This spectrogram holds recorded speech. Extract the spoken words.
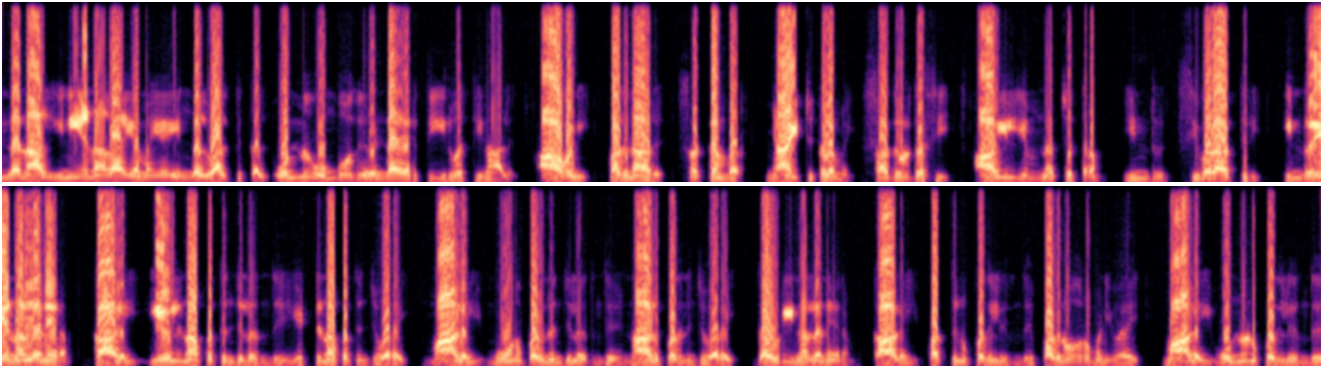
இந்த நாள் இனிய நாளாய் அமைய எங்கள் வாழ்த்துக்கள். ஒன்று ஒன்பது ரெண்டாயிரத்தி இருபத்தி நாலு. ஆவணி பதினாறு செப்டம்பர் ஞாயிற்றுக்கிழமை சதுர்தசி ஆயில்யம் நட்சத்திரம். இன்று சிவராத்திரி இன்றைய நல்ல நேரம். காலை ஏழு நாற்பத்தஞ்சுல இருந்து எட்டு நாற்பத்தஞ்சு வரை. மாலை மூணு பதினஞ்சுல இருந்து நாலு பதினஞ்சு வரை. கௌரி நல்ல நேரம். காலை பத்து முப்பதிலிருந்து பதினோரு மணி வரை. மாலை ஒன்று முப்பதிலிருந்து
